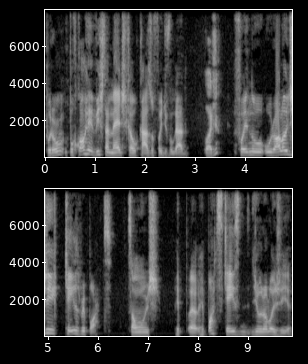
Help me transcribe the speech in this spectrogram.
por, um- por qual revista médica o caso foi divulgado? Pode? Foi no Urology Case Report. São os rep- eh, reportes case de urologia.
